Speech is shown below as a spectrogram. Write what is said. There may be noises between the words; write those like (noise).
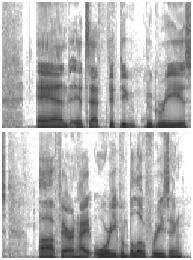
and it's at 50 degrees uh, Fahrenheit or even below freezing.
